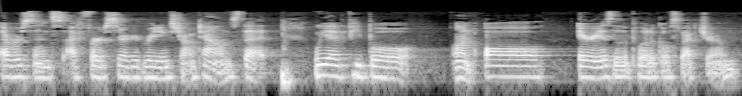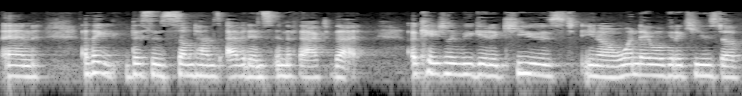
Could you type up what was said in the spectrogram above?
ever since I first started reading Strong Towns that we have people on all areas of the political spectrum. And I think this is sometimes evidenced in the fact that occasionally we get accused, you know, one day we'll get accused of,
